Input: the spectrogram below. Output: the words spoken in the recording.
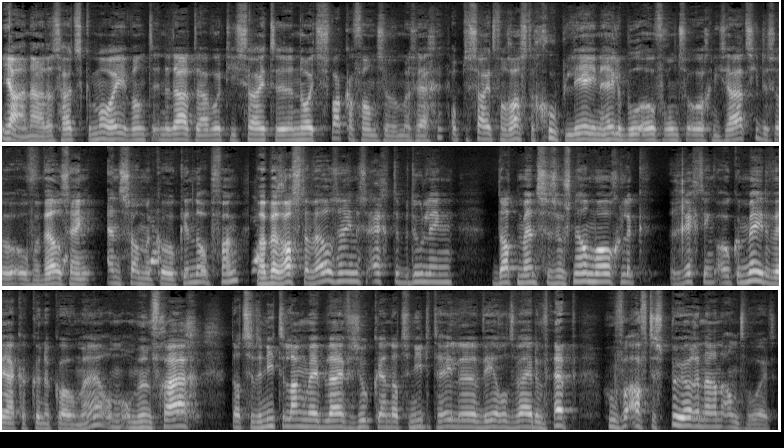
Ja, nou, dat is hartstikke mooi, want inderdaad, daar wordt die site uh, nooit zwakker van, zullen we maar zeggen. Op de site van Raster Groep leer je een heleboel over onze organisatie, dus over welzijn en Sam kinderopvang. Maar bij Raster Welzijn is echt de bedoeling dat mensen zo snel mogelijk richting ook een medewerker kunnen komen. Hè? Om, om hun vraag, dat ze er niet te lang mee blijven zoeken en dat ze niet het hele wereldwijde web hoeven af te speuren naar een antwoord.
